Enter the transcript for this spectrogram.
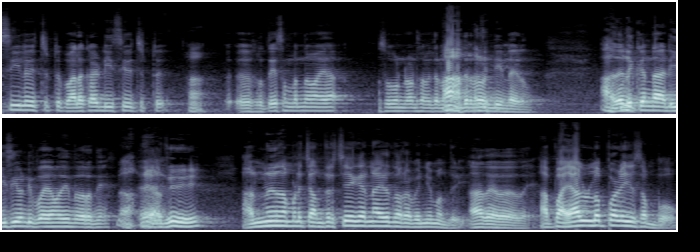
സിയിൽ വെച്ചിട്ട് പാലക്കാട് ഡി സി വെച്ചിട്ട് ഹൃദയ സംബന്ധമായ അസുഖം ഉണ്ടാവുന്ന സമയത്ത് മന്ത്രിയുടെ വണ്ടി ഉണ്ടായിരുന്നു അതെടുക്കണ്ട ഡി സി വണ്ടി പോയാൽ മതി എന്ന് പറഞ്ഞ്. അത് അന്ന് നമ്മുടെ ചന്ദ്രശേഖരനായിരുന്നു റവന്യൂ മന്ത്രി അതെ അതെ അതെ. അപ്പോൾ അയാളുള്ളപ്പോഴേ ഈ സംഭവം.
